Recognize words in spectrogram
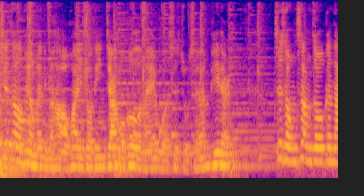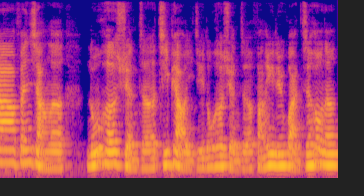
线上的朋友们，你们好，欢迎收听家国够了没？我是主持人 Peter。自从上周跟大家分享了如何选择机票以及如何选择防疫旅馆之后呢，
